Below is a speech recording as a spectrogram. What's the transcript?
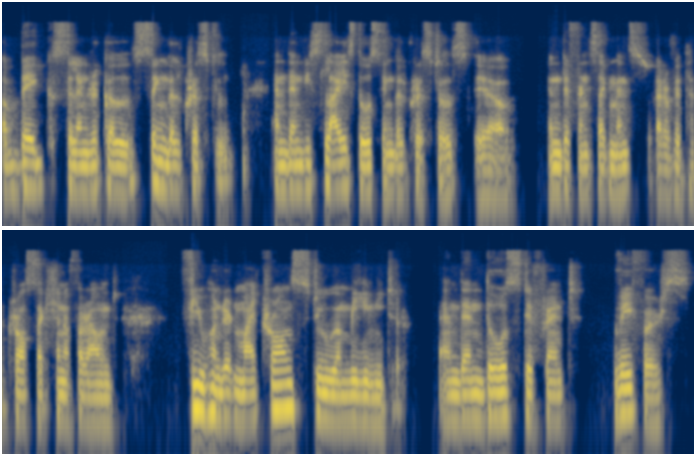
a big cylindrical single crystal. And then we slice those single crystals uh, in different segments with a cross section of around few hundred microns to a millimeter. And then those different wafers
